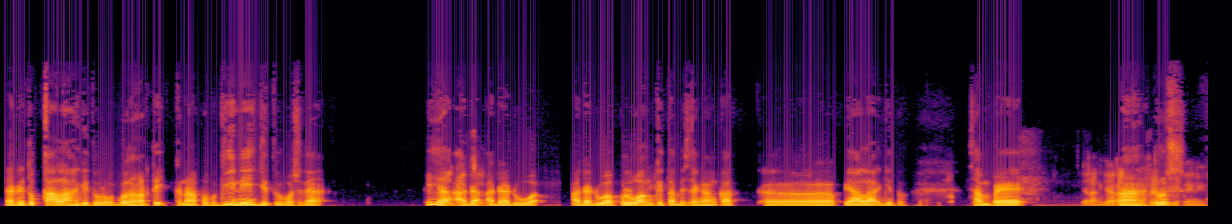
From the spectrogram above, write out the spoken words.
dan itu kalah gitu loh. Gue gak ngerti kenapa begini gitu. Maksudnya iya Oh, ada gitu. ada dua ada dua peluang kita bisa ngangkat eh, piala gitu. Sampai Jarang-jarang Nah, terus- begini.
